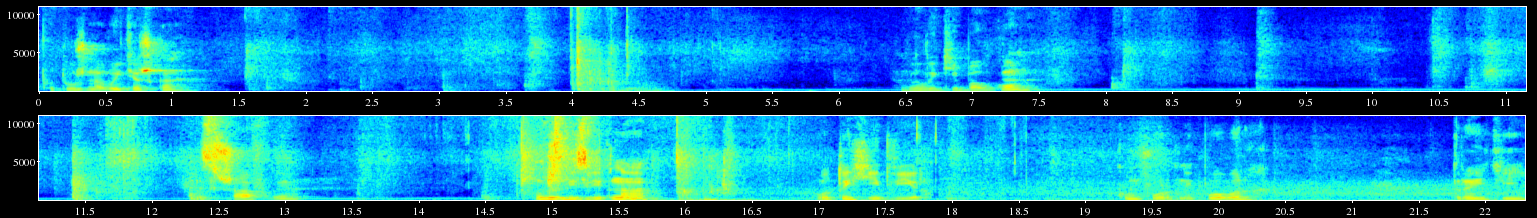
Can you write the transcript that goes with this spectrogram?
Потужна витяжка. Великий балкон. З шафою. Вид із вікна у тихий двір. Комфортний поверх. Третій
